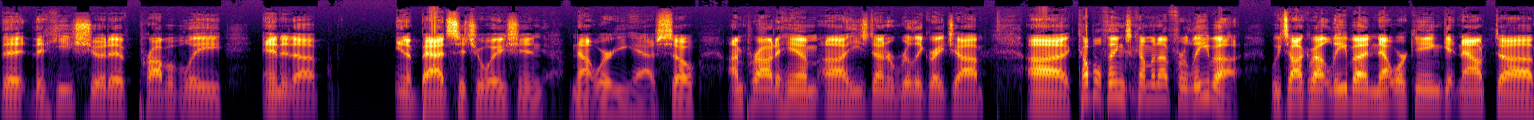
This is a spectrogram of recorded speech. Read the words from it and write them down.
that that he should have probably ended up in a bad situation, yeah. not where he has. So I'm proud of him. Uh, he's done a really great job. A uh, couple things coming up for LIBA. We talk about LIBA and networking, getting out uh,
